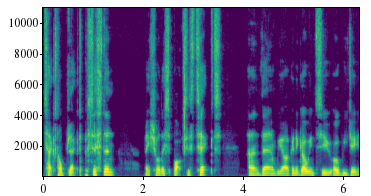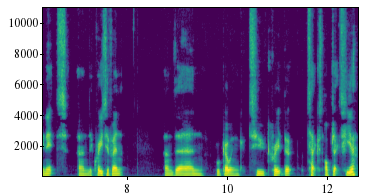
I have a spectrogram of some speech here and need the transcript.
text object persistent. Make sure this box is ticked, and then we are going to go into obj init and the create event, and then we're going to create the text object here,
